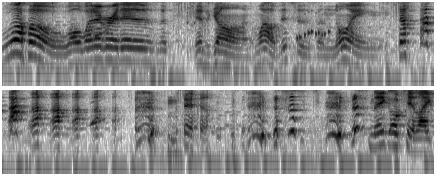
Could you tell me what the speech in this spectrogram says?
Whoa! Well, whatever it is, it's gone. Wow, this is annoying. Man, this is this make okay like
